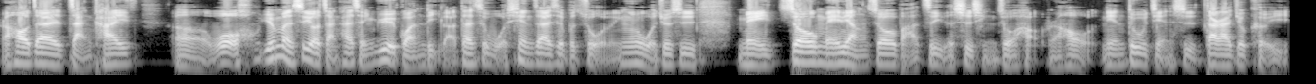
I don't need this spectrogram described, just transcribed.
然后再展开。呃，我原本是有展开成月管理啦，但是我现在是不做的，因为我就是每周每两周把自己的事情做好，然后年度检视大概就可以。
